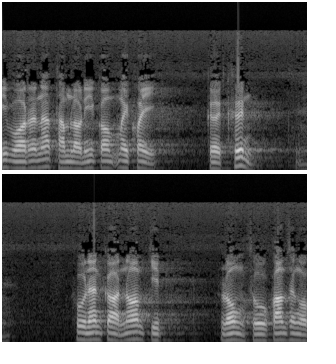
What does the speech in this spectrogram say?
ิวรณธรรมเหล่านี้ก็ไม่ค่อยเกิดขึ้น ผู้นั้นก็น้อมจิตลงสู่ความสงบ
